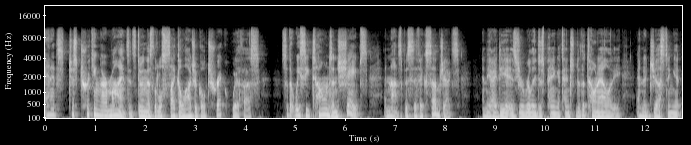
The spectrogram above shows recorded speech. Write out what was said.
and it's just tricking our minds. It's doing this little psychological trick with us so that we see tones and shapes and not specific subjects. And the idea is you're really just paying attention to the tonality and adjusting it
